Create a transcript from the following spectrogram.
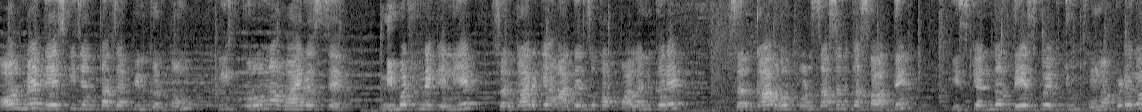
और मैं देश की जनता से अपील करता हूँ इस कोरोना वायरस से निपटने के लिए सरकार के आदेशों का पालन करें, सरकार और प्रशासन का साथ दें। इसके अंदर देश को एकजुट होना पड़ेगा,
